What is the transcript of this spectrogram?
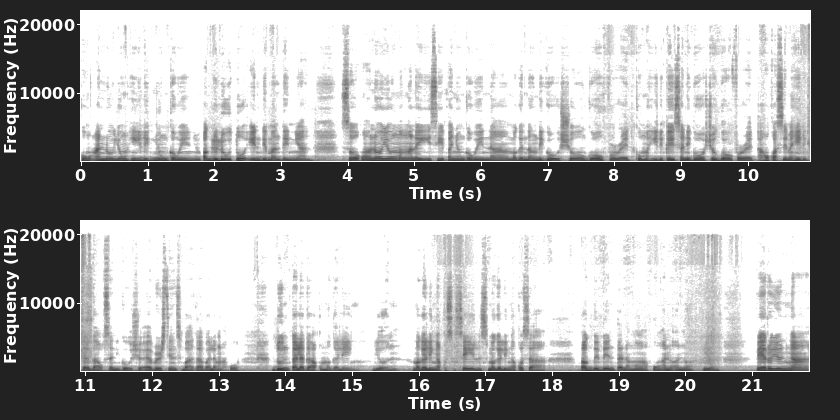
Kung ano yung hilig nyong gawin, yung pagluluto, in demand din yan. So, kung ano yung mga naiisipan yung gawin na magandang negosyo, go for it. Kung mahilig kayo sa negosyo, go for it. Ako kasi mahilig talaga ako sa negosyo. Ever since bata pa lang ako. Doon talaga ako magaling. Yun. Magaling ako sa sales, magaling ako sa pagbebenta ng mga kung ano-ano. Yun. Pero yun nga,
